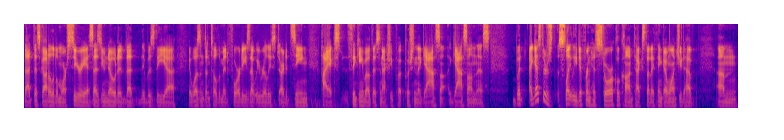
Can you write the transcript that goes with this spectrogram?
that this got a little more serious. As you noted, that it was the uh, it wasn't until the mid 40s that we really started seeing Hayek thinking about this and actually put, pushing the gas on, gas on this. But I guess there's a slightly different historical context that I think I want you to have. Um,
